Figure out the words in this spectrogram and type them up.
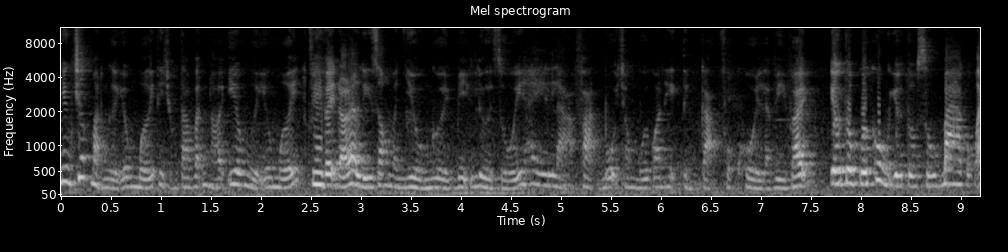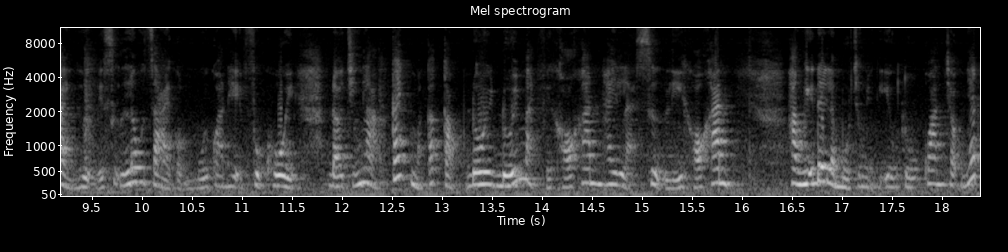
nhưng trước mặt người yêu mới thì chúng ta vẫn nói yêu người yêu mới. Vì vậy đó là lý do mà nhiều người bị lừa dối hay là phản bội trong mối quan hệ tình cảm phục hồi là vì vậy. Yếu tố cuối cùng, yếu tố số 3 cũng ảnh hưởng đến sự lâu dài của mối quan hệ phục hồi. Đó chính là cách mà các cặp đôi đối mặt với khó khăn hay là xử lý khó khăn hằng nghĩ đây là một trong những yếu tố quan trọng nhất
